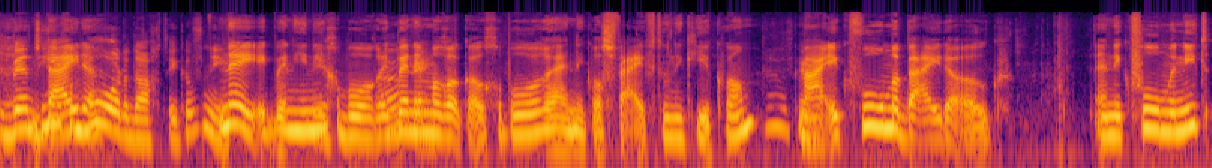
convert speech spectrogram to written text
U bent hier Beide. geboren, dacht ik, of niet? Nee, ik ben hier niet geboren. Ik ben in Marokko geboren en ik was vijf toen ik hier kwam. Okay. Maar ik voel me beide ook. En ik voel me niet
